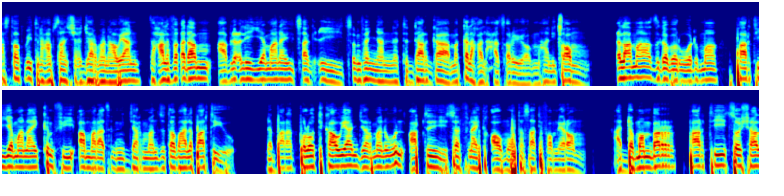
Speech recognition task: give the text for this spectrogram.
ኣስታት ሚእትን ሓምሳን ሽሕ ጀርመናውያን፣ ዝሓለፈ ቀዳም ኣብ ልዕሊ የማናይ ጸግዒ ጽንፈኛነት ዳርጋ መከላኸሊ ሓጸር'ዮም ሃኒጾም። ዕላማ ዝገበርዎ ድማ ፓርቲ የማናይ ክንፊ ኣማራጺ ጀርመን ዝተባህለ ፓርቲ እዩ። ነባራት ፖለቲካውያን ጀርመን እውን ኣብቲ ሰልፊ ናይ ተቓውሞ ተሳቲፎም ነይሮም። ኣደ መንበር ፓርቲ ሶሻል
